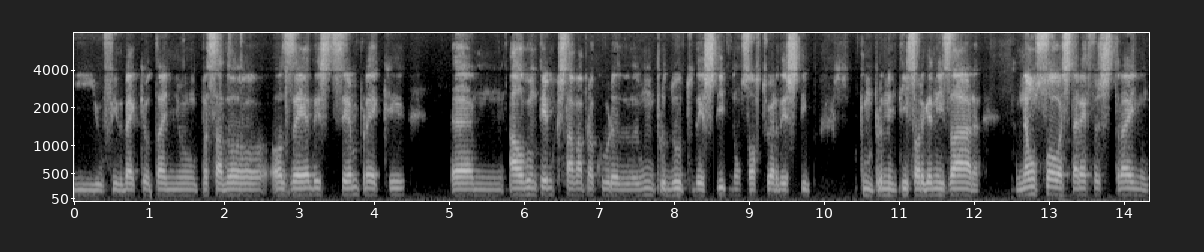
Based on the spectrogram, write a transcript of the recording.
e o feedback que eu tenho passado ao, ao Zé desde sempre é que um, há algum tempo que estava à procura de um produto deste tipo, de um software deste tipo, que me permitisse organizar não só as tarefas de treino,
